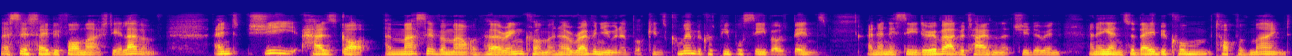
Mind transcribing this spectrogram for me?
let's just say before March the 11th. And she has got a massive amount of her income and her revenue and her bookings coming because people see those bins and then they see the other advertisement that she's doing. And again, so they become top of mind.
